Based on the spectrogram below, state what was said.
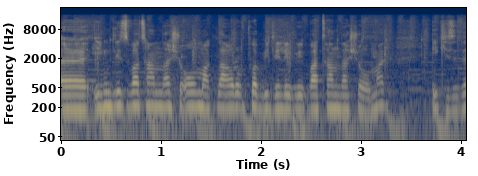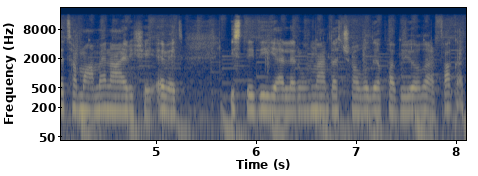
e, İngiliz vatandaşı olmakla Avrupa Birliği bir vatandaş olmak ikisi de tamamen ayrı şey. Evet istediği yerlere onlar da travel yapabiliyorlar fakat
